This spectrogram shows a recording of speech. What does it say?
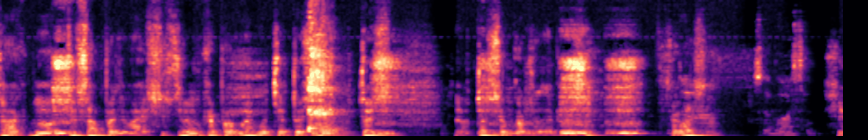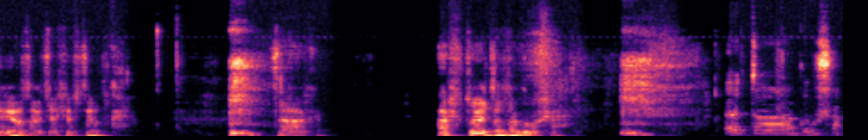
Так, ну ты сам понимаешь, сестренка, по-моему, тебе точно, точно, точно можно набить. Согласен? Да, согласен. Серьезно, у тебя сестренка? Так. А что это за груша? Это груша.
